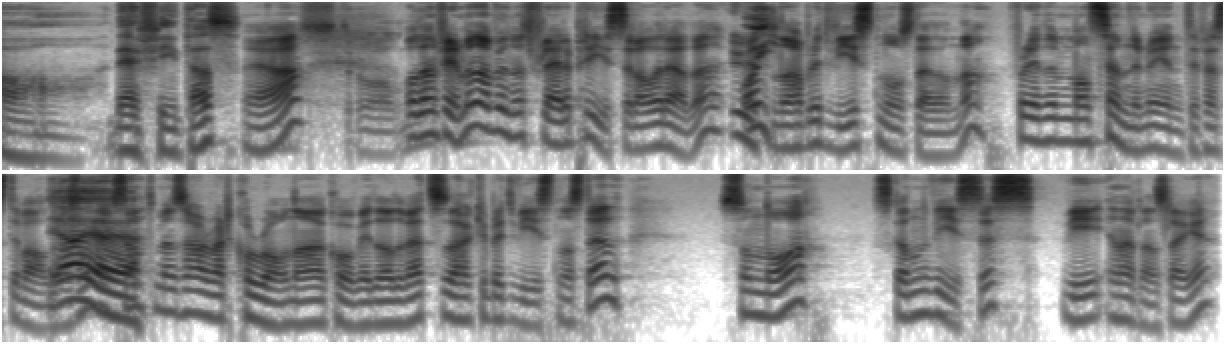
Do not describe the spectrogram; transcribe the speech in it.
Åh, det er fint, ass. Ja. Strålende. Og den filmen har vunnet flere priser allerede, uten Oi. å ha blitt vist noe sted ennå. Fordi man sender den inn til festivaler, Ja, og sånn, ja, ja. men så har det vært korona og covid, og du vet, så det har ikke blitt vist noe sted. Så nå skal den vises, vi i nederlandslaget.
